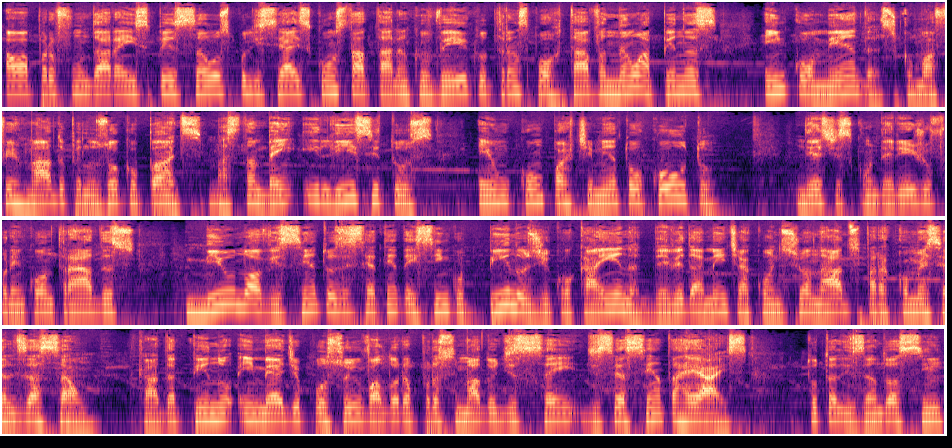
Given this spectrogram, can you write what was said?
Ao aprofundar a inspeção, os policiais constataram que o veículo transportava não apenas encomendas, como afirmado pelos ocupantes, mas também ilícitos em um compartimento oculto. Neste esconderijo foram encontradas 1.975 pinos de cocaína devidamente acondicionados para comercialização. Cada pino, em média, possui um valor aproximado de, 100, de 60 reais, totalizando assim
